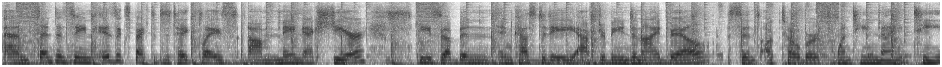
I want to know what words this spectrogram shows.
And sentencing is expected to take place um, May next year. He's uh, been in custody after being denied bail since October 2019.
